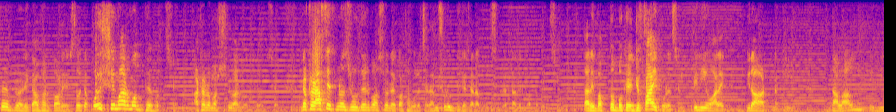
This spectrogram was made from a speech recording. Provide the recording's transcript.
ফেব্রুয়ারি কাভার করে। সো এটা ওই সীমার মধ্যে হচ্ছে। আঠারো মাস সীমার মধ্যে হচ্ছে। ডক্টর আসিফ নজরুল দেড় বছরের কথা বলেছেন। আমি শুরুর দিকে যারা বলছিলেন, তাদের কথা বলছি। তার এই বক্তব্যকে ডিফাই করেছেন। তিনিও আরেক বিরাট নাকি দালাল। তিনি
